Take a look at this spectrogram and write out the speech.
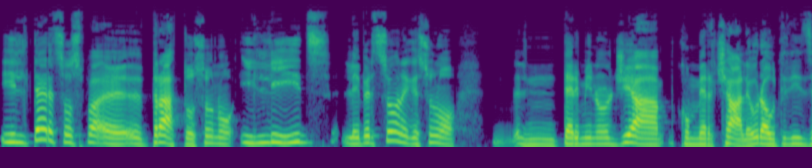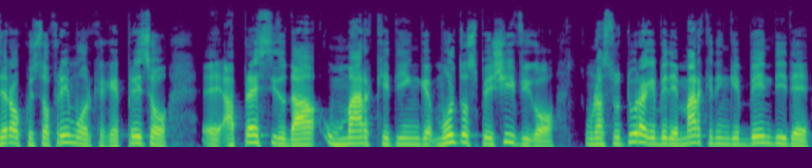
Il terzo spa- eh, tratto sono i leads, le persone che sono in terminologia commerciale, ora utilizzerò questo framework che è preso eh, a prestito da un marketing molto specifico, una struttura che vede marketing e vendite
